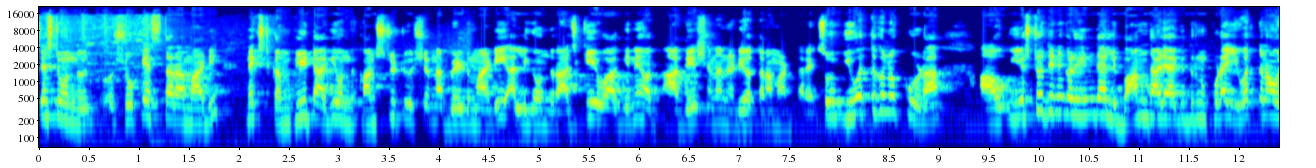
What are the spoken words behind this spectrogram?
ಜಸ್ಟ್ ಒಂದು ಶೋಕೇಸ್ ಥರ ಮಾಡಿ ನೆಕ್ಸ್ಟ್ ಕಂಪ್ಲೀಟ್ ಆಗಿ ಒಂದು ಕಾನ್ಸ್ಟಿಟ್ಯೂಷನ್ನ ಬಿಲ್ಡ್ ಮಾಡಿ, ಅಲ್ಲಿಗೆ ಒಂದು ರಾಜಕೀಯವಾಗಿನೇ ಅದ್- ಆ ದೇಶನ ನಡೆಯೋ ಥರ ಮಾಡ್ತಾರೆ. ಸೊ ಇವತ್ತಿಗೂ ಕೂಡ ಆ ಎಷ್ಟೋ ದಿನಗಳ ಹಿಂದೆ ಅಲ್ಲಿ ಬಾಂಬ್ ದಾಳಿ ಆಗಿದ್ರು ಕೂಡ ಇವತ್ತು ನಾವು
